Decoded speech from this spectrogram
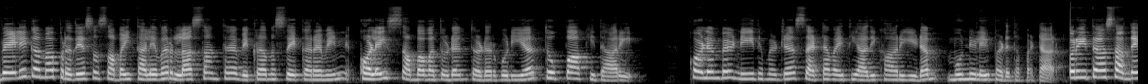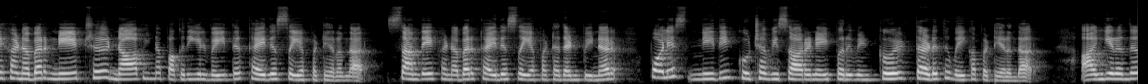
வெலிகம பிரதேச சபை தலைவர் லசந்த விக்ரமசேகரவின் கொலை சம்பவத்துடன் தொடர்புடைய துப்பாக்கிதாரி. கொழும்பு நீதிமன்ற சட்ட வைத்திய அதிகாரியிடம் முன்னிலைப்படுத்தப்பட்டார். குறித்த சந்தேக நபர் நேற்று நாவின பகுதியில் வைத்து கைது செய்யப்பட்டிருந்தார். சந்தேக நபர் கைது செய்யப்பட்டதன் பின்னர் போலீஸ் நிதி குற்ற விசாரணை பிரிவின் கீழ் தடுத்து வைக்கப்பட்டிருந்தார். அங்கிருந்து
